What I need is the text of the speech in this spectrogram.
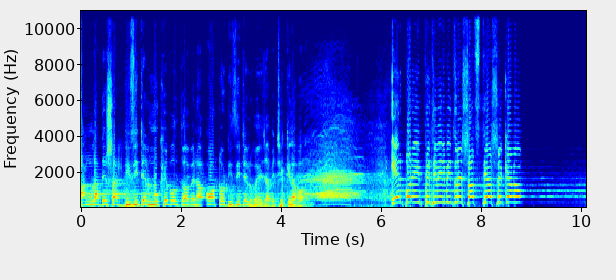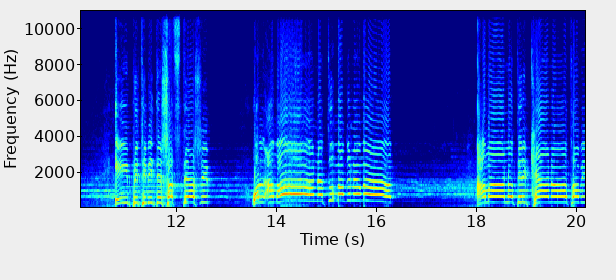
বাংলাদেশ আর ডিজিটাল মুখে বলতে হবে না অটো ডিজিটাল হয়ে যাবে, ঠিক কিনা বলেন এরপরে এই পৃথিবীর ভিতরে শাস্তি আসে কেন? এই পৃথিবীতে শাস্তি আসে আমানতের খেয়ানত হবে,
